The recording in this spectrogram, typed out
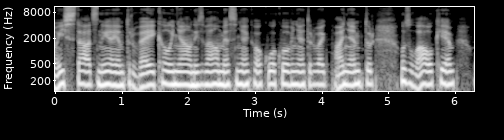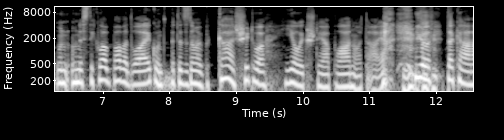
no izstādes, un ieejam tur veikaliņā un izvēlamies viņai kaut ko, ko viņai tur vajag paņemt tur uz laukiem. Un, un es tik labi pavadu laiku, un, bet tad es domāju, kā šito ielikšu tajā plānotājā. jo tā kā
